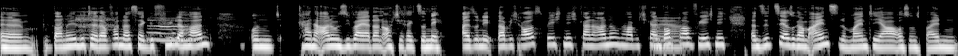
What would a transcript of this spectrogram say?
Ähm, dann redet er davon, dass er Gefühle hat. Und keine Ahnung, sie war ja dann auch direkt so, nee. Also nee, darf ich raus, will ich nicht, keine Ahnung, habe ich keinen Ja, Bock drauf, will ich nicht. Dann sitzt sie ja sogar im Einzel und meinte, ja, aus uns beiden,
